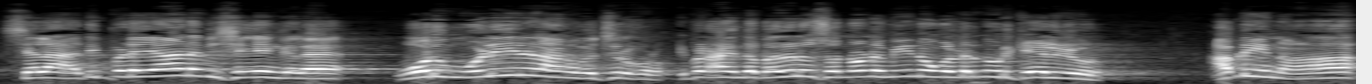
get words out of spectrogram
சில அடிப்படையான விஷயங்களை ஒரு மொழியில நாங்கள் வச்சிருக்கிறோம். இப்ப நான் இந்த பதில சொன்னோன்னு மீன் உங்கள்ட்ட இருந்து ஒரு கேள்வி வரும். அப்படின்னா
